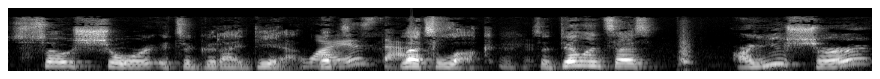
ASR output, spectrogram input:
so sure it's a good idea. Why let's, is that? Let's look. So Dylan says, Are you sure?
